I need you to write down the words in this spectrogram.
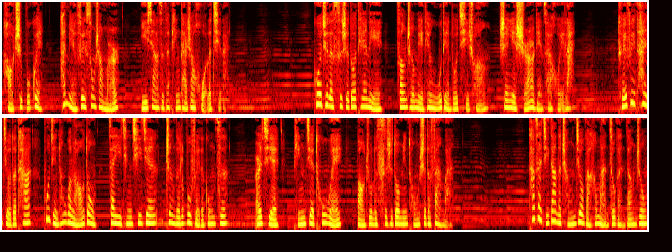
好吃不贵，还免费送上门一下子在平台上火了起来。过去的四十多天里，方程每天五点多起床，深夜十二点才回来。颓废太久的他，不仅通过劳动在疫情期间挣得了不菲的工资，而且凭借突围保住了四十多名同事的饭碗。他在极大的成就感和满足感当中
